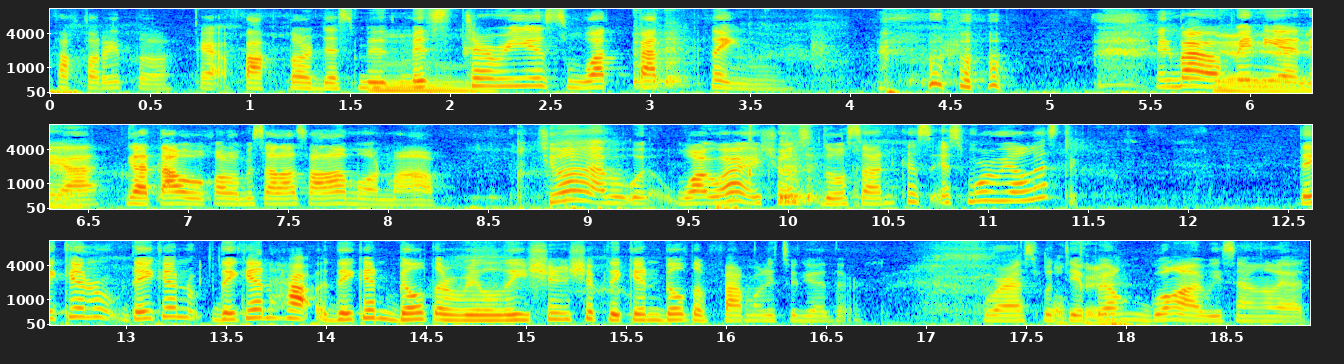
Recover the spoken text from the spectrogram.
faktor itu kayak faktor this Hmm. my- mysterious what pet thing. In my Ya, ya, opinion ya. ya, nggak tahu kalau misalnya salah mohon maaf. Cuma why why I chose Dosan because it's more realistic. They can they can they can have they can build a relationship, they can build a family together. Whereas with Oke. Jepang, gue nggak bisa ngeliat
